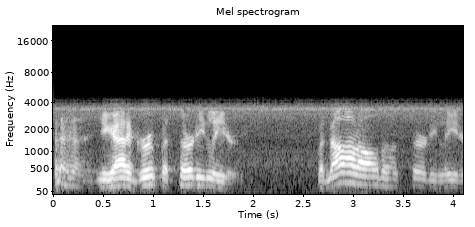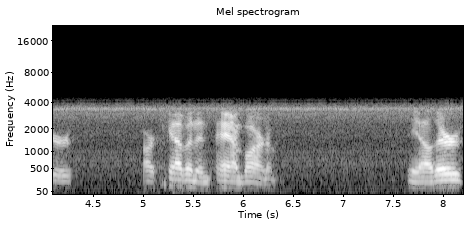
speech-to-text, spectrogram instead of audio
you got a group of 30 leaders, but not all those 30 leaders are Kevin and Pam Barnum. You know, there's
